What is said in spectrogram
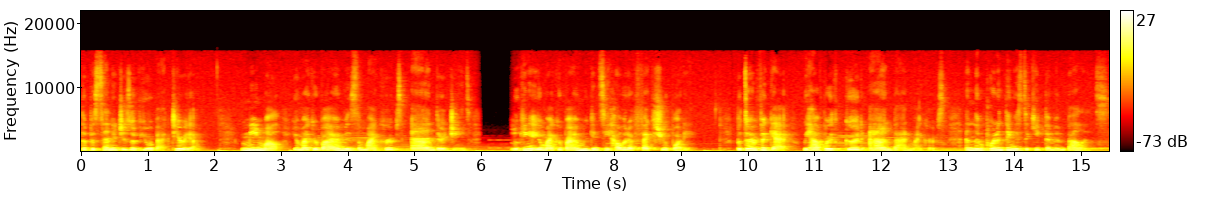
the percentages of your bacteria. Meanwhile, your microbiome is the microbes and their genes. Looking at your microbiome, we can see how it affects your body. But don't forget, we have both good and bad microbes, and the important thing is to keep them in balance.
